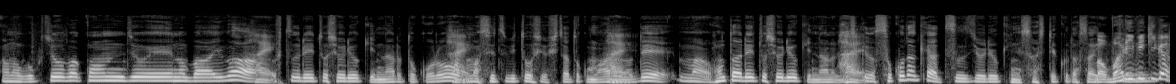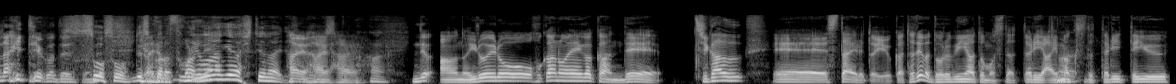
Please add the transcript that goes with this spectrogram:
あの、極超爆音上映の場合は、普通レート小料金になるところ、はい、まあ、設備投資をしたところもあるので、はい、まあ、本当はレート小料金になるんですけど、はい、そこだけは通常料金にさせてください。まあ、割引がないっていうことですよね。そうそう。ですから、まあ、値上げはしてないですね。はいはいはい。はい、で、あの、いろいろ他の映画館で、違う、えー、スタイルというか、例えばドルビンアトモスだったり、IMAX だったりっていう、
